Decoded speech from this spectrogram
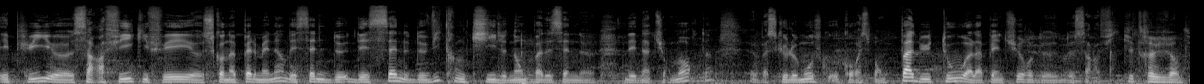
Et puis euh, Sarafi, qui fait euh, ce qu'on appelle maintenant des scènes, de, des scènes de vie tranquille, non pas des scènes des natures mortes, parce que le mot ne correspond pas du tout à la peinture de, de Sarafi. Qui est très vivante.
